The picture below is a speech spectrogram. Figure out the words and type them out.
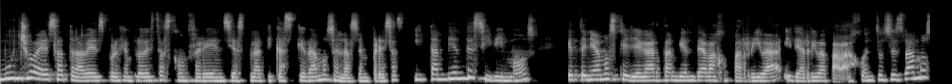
mucho es a través, por ejemplo, de estas conferencias, pláticas que damos en las empresas y también decidimos que teníamos que llegar también de abajo para arriba y de arriba para abajo. Entonces vamos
